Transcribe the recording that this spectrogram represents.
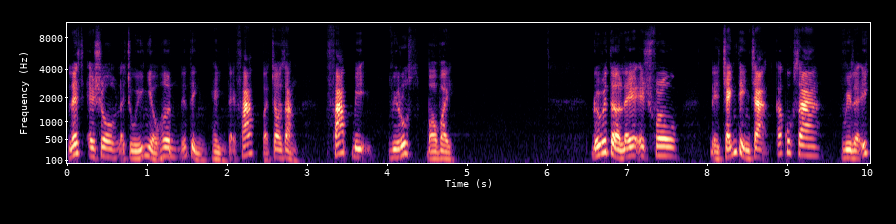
Les Echo lại chú ý nhiều hơn đến tình hình tại Pháp và cho rằng Pháp bị virus bao vây. Đối với tờ Les Echo, để tránh tình trạng các quốc gia vì lợi ích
